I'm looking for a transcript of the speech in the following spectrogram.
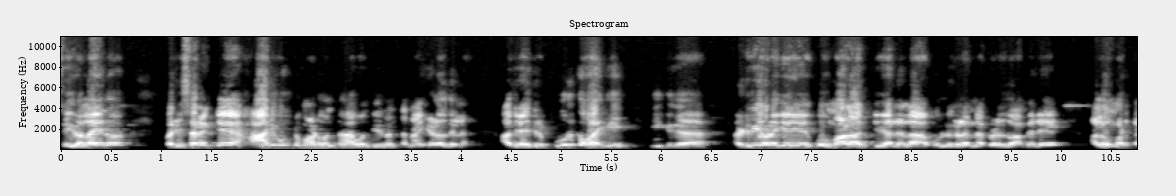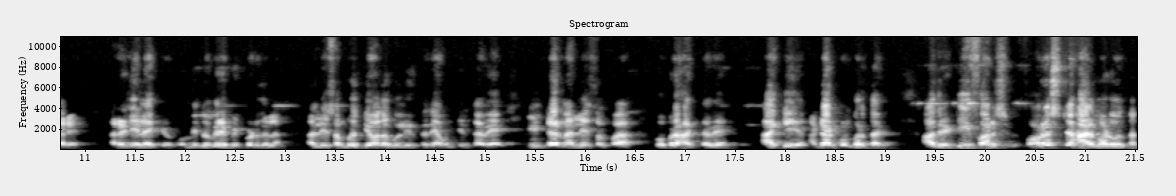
ಸೊ ಇವೆಲ್ಲ ಏನು ಪರಿಸರಕ್ಕೆ ಹಾನಿ ಉಂಟು ಮಾಡುವಂತಹ ಒಂದು ಏನಂತ ನಾ ಹೇಳೋದಿಲ್ಲ. ಆದ್ರೆ ಇದ್ರ ಪೂರಕವಾಗಿ ಈಗ ಅಡವಿಯೊಳಗೆ ಗೋಮಾಳ ಅಂತೀವಿ, ಅಲ್ಲೆಲ್ಲ ಹುಲ್ಲುಗಳನ್ನ ಬೆಳೆದು ಆಮೇಲೆ ಅಲೋ ಮಾಡ್ತಾರೆ. ಅರಣ್ಯ ಇಲಾಖೆ ಒಮ್ಮಿಂದೊಮ್ಮೆಲೆ ಬಿಟ್ಬಿಡುದಿಲ್ಲ ಅಲ್ಲಿ ಸಮೃದ್ಧಿಯಾದ ಹುಲ್ಲು ಇರ್ತದೆ ಅವನ್ ತಿಂತವೆ. ಇಂಟರ್ನ್ ಅಲ್ಲೇ ಸ್ವಲ್ಪ ಗೊಬ್ಬರ ಹಾಕ್ತವೆ. ಹಾಕಿ ಅಡ್ಡಾಡ್ಕೊಂಡು ಬರ್ತವೆ ಆದ್ರೆ ಡಿಫಾರೆಸ್ಟ್ ಫಾರೆಸ್ಟ್ ಹಾಳು ಮಾಡುವಂತ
